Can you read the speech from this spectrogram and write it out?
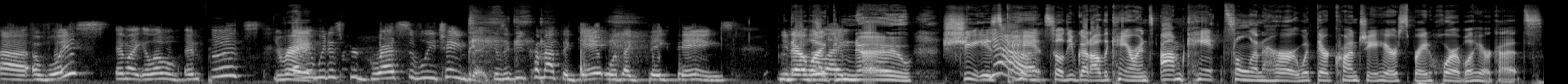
uh, a voice and like a level of influence, Right. And then we just progressively change it because if you come out the gate with like big things, you They're know, they're like, no, she is Yeah. canceled. You've got all the Karens. I'm canceling her with their crunchy hair sprayed horrible haircuts.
